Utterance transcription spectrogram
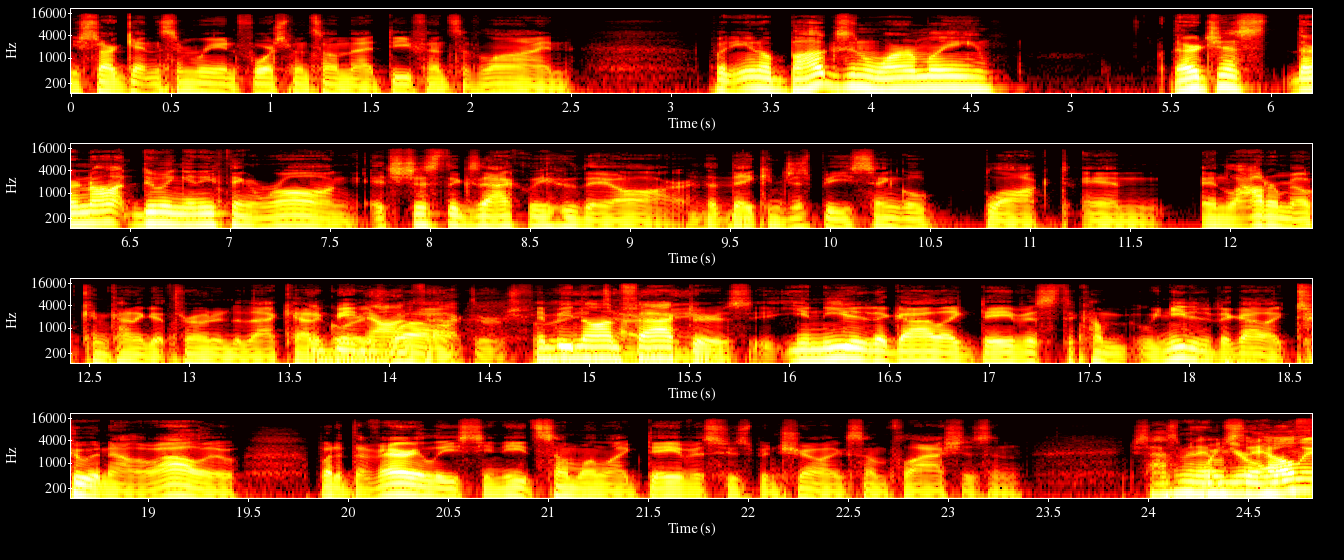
and you start getting some reinforcements on that defensive line. But you know, Buggs and Wormley, they're just they're not doing anything wrong. It's just exactly who they are. Mm-hmm. That they can just be single blocked and and Loudermilk can kind of get thrown into that category be as well. non-factors And the be non-factors. You needed a guy like Davis to come. We needed a guy like Tua Alu, but at the very least, you need someone like Davis who's been showing some flashes and just hasn't been When able to stay only-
